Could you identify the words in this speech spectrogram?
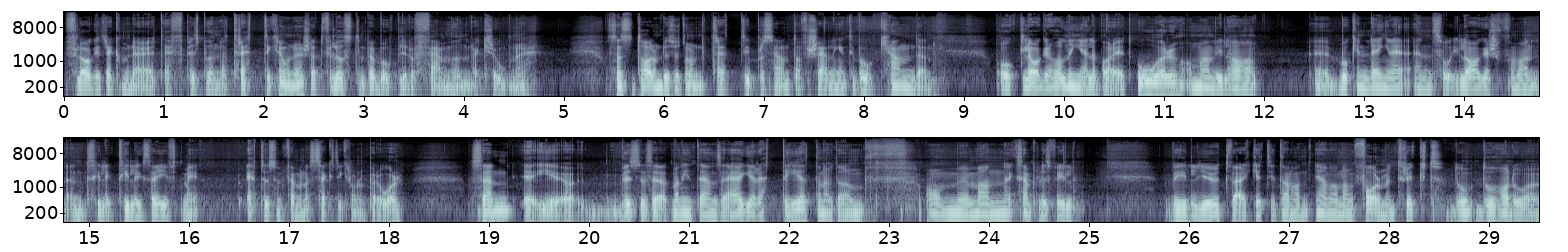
Förlaget rekommenderar ett F-pris på 130 kronor så att förlusten per bok blir då 500 kronor. Sen så tar de dessutom 30 procent av försäljningen till bokhandeln. Och lagerhållning gäller bara ett år. Om man vill ha eh, boken längre än så i lager så får man en tilläggsavgift med 1560 kronor per år. Sen eh, visar det sig att man inte ens äger rättigheterna utan om, om man exempelvis vill vill ge ut verket i annan, en annan form än tryckt. Då, då har då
